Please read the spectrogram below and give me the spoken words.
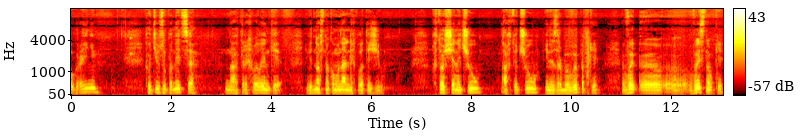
Україні! Хотів зупинитися на три хвилинки відносно комунальних платежів. Хто ще не чув, а хто чув і не зробив випадки, ви, е, е, висновки,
